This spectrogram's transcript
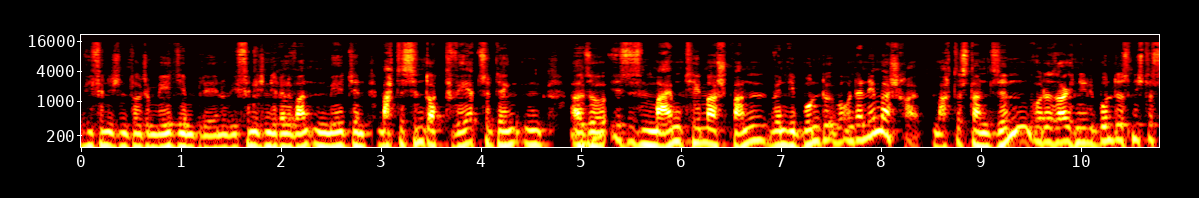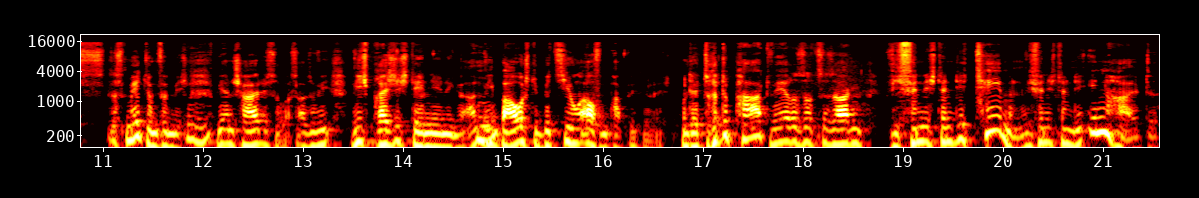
wie finde ich denn solche Medienpläne, wie finde ich denn die relevanten Medien? Macht es Sinn, dort quer zu denken? Also ist es in meinem Thema spannend, wenn die Bunte über Unternehmer schreibt? Macht es dann Sinn oder sage ich, nee, die Bunte ist nicht das, das Medium für mich? Wie entscheide ich sowas? Also wie, wie spreche ich denjenigen an? Wie baue ich die Beziehung auf im Public Relation? Und der dritte Part wäre sozusagen, wie finde ich denn die Themen? Wie finde ich denn die Inhalte?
